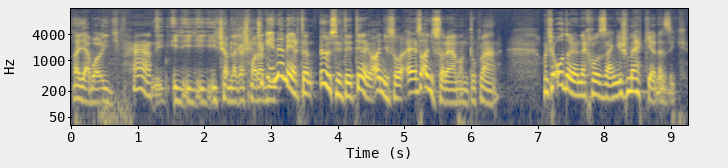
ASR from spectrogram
nagyjából így Hát, így, így, így, így, így semleges maradni. csak én nem értem, őszintén tényleg annyiszor, ez annyiszor elmondtuk már, hogyha oda jönnek hozzánk és megkérdezik,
